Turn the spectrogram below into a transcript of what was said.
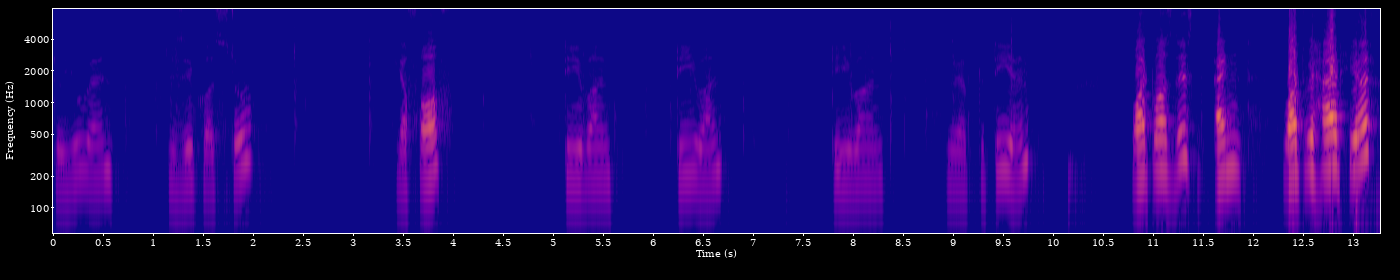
to un is equals to f of t1 t1 t1 we up to tn. What was this and what we had here?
